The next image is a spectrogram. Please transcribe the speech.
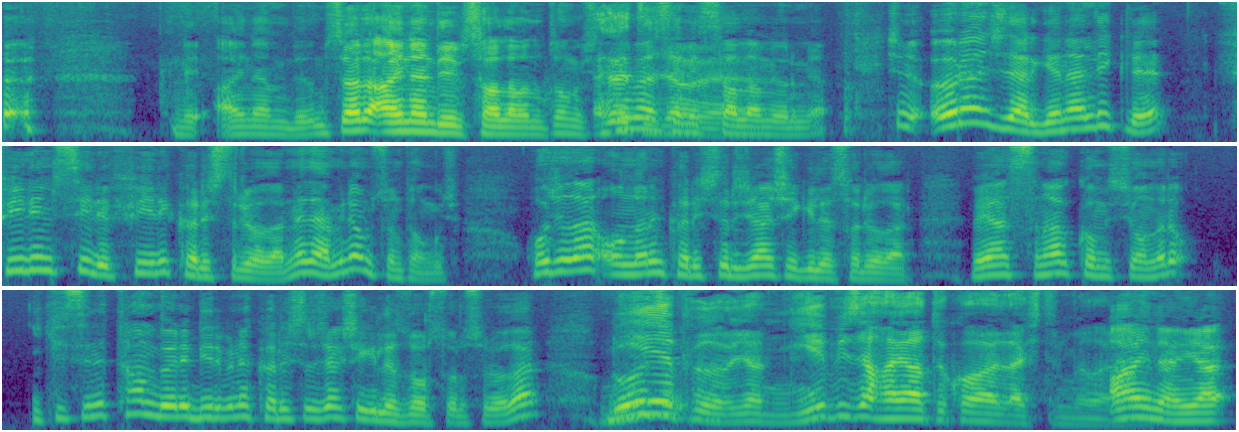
ne, aynen mi dedim? Bu sefer de aynen deyip sallamadım Tonguç. Evet ben seni hiç sallamıyorum ya. Şimdi öğrenciler genellikle fiilimsiyle fiili karıştırıyorlar. Neden biliyor musun Tonguç? Hocalar onların karıştıracağı şekilde soruyorlar. Veya sınav komisyonları ikisini tam böyle birbirine karıştıracak şekilde zor soru soruyorlar. Niye Dolayısıyla- yapıyorlar hocam? Niye bize hayatı kolaylaştırmıyorlar? Aynen ya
